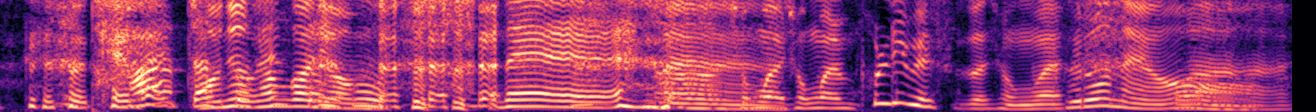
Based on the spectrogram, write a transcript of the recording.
그래서 개발자 전혀 상관이 없는. 네. 네. 정말 정말 폴리메스다 정말. 그러네요. 와.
